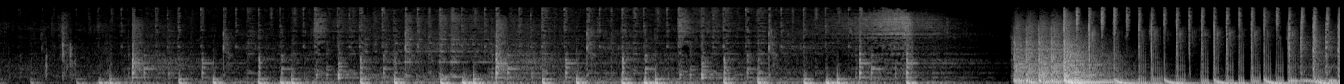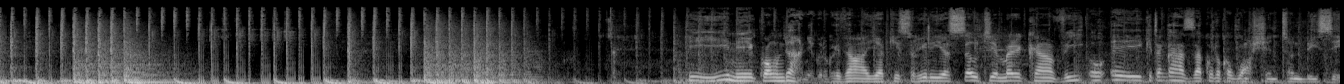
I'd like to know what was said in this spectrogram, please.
Kwa Undani kutoka idhaa ya Kiswahili ya Sauti Amerika, VOA, ikitangaza kutoka Washington DC,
